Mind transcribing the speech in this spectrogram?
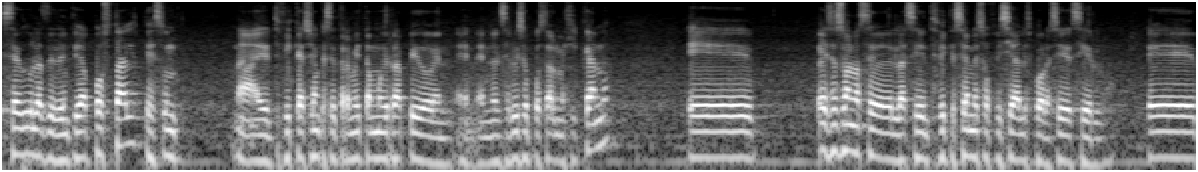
cédulas de identidad postal, que es una identificación que se tramita muy rápido en el Servicio Postal Mexicano. Esas son las, las identificaciones oficiales, por así decirlo. Eh,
